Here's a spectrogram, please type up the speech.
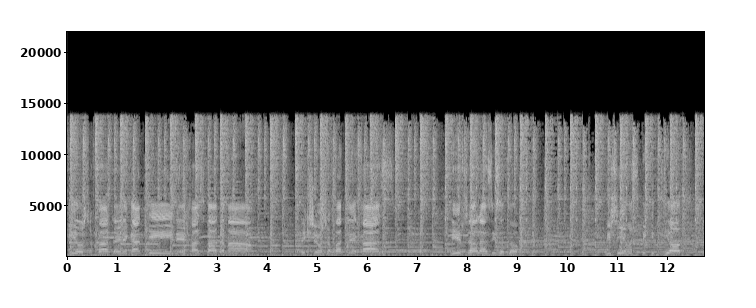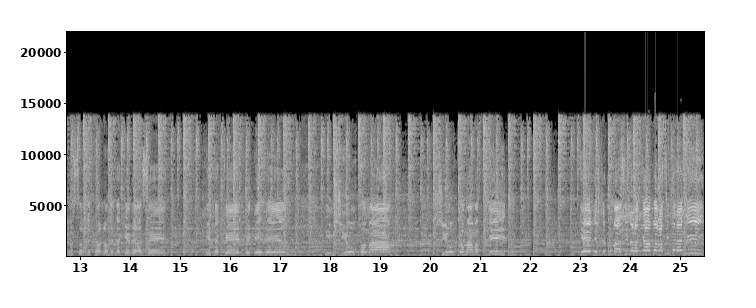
כי יהושפט האלגנטי נאחז באדמה, וכשהושפט נאחז, אי אפשר להזיז אותו. מי שיהיה מספיק אידיוט לנסות לפנות את הגבר הזה, יתקל בגבר עם שיעור קומה, שיעור קומה מפחיד. כן, יש לנו מאזין על הקו, מה רצית להגיד?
